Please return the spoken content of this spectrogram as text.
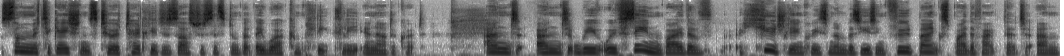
some mitigations to a totally disastrous system, but they were completely inadequate. And and we've we've seen by the hugely increased numbers using food banks, by the fact that um,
